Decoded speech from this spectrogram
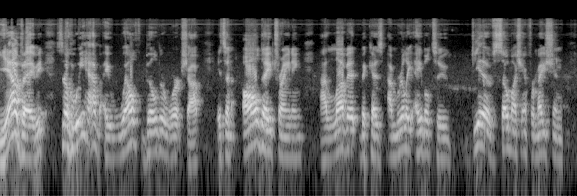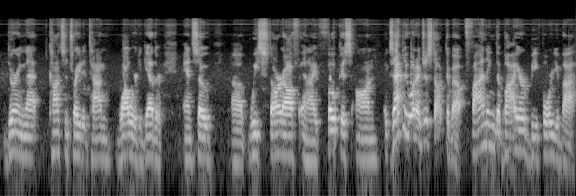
Yeah, baby. So we have a wealth builder workshop. It's an all day training. I love it because I'm really able to give so much information during that concentrated time while we're together. And so uh, we start off and I focus on exactly what I just talked about finding the buyer before you buy.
